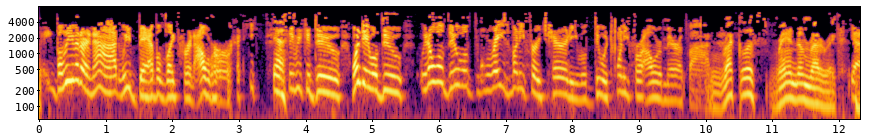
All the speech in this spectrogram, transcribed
believe it or not, we babbled like for an hour already. Yes. See, we could do one day. We'll do. We know we'll do. We'll, we'll raise money for a charity. We'll do a 24-hour marathon. Reckless random rhetoric. Yes,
